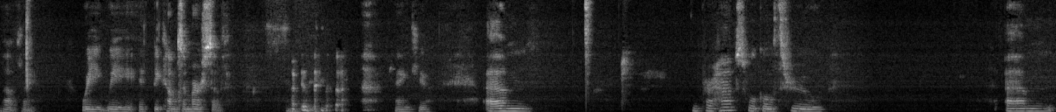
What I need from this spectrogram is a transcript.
Lovely we we it becomes immersive. Thank you. Um, perhaps we'll go through. Um,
